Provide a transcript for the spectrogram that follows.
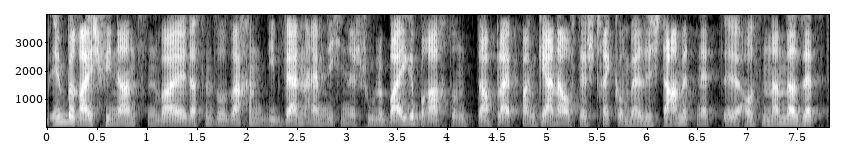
im Bereich Finanzen, weil das sind so Sachen, die werden einem nicht in der Schule beigebracht und da bleibt man gerne auf der Strecke. Und wer sich damit nicht äh, auseinandersetzt,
